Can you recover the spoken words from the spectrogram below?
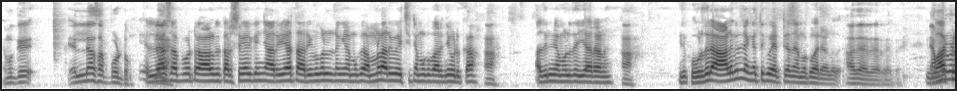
നമുക്ക് എല്ലാ സപ്പോർട്ടും എല്ലാ സപ്പോർട്ടും ആൾക്ക് കർഷകർക്ക് അറിയാത്ത അറിവുകൾ ഉണ്ടെങ്കിൽ നമുക്ക് നമ്മൾ അറിവ് വെച്ചിട്ട് നമുക്ക് പറഞ്ഞു കൊടുക്കാം. അതിന് നമ്മൾ തയ്യാറാണ്. ആ. ഇത് കൂടുതൽ ആളുകൾ രംഗത്തേക്ക് വരട്ടെ നമുക്ക് പറയാനുള്ളത്. അതെ അതെ അതെ അതെ. യുവാക്കൾ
